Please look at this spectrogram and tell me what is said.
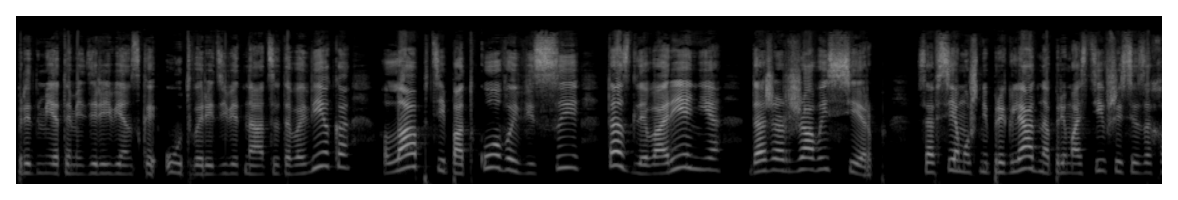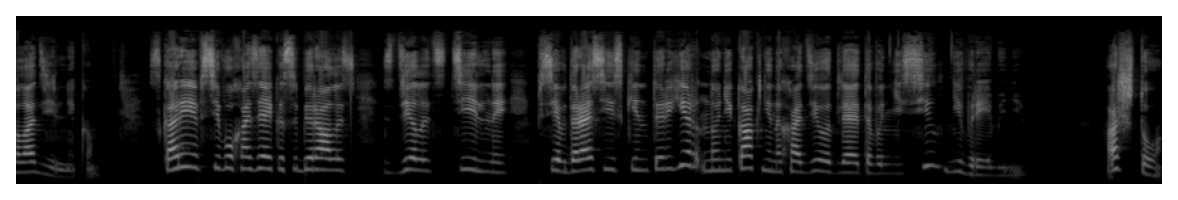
предметами деревенской утвари XIX века, лапти, подковы, весы, таз для варенья, даже ржавый серп, совсем уж неприглядно примостившийся за холодильником. Скорее всего, хозяйка собиралась сделать стильный псевдороссийский интерьер, но никак не находила для этого ни сил, ни времени. А что?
